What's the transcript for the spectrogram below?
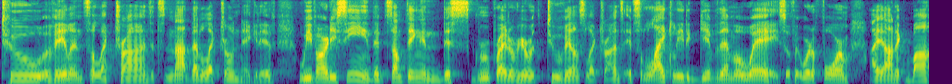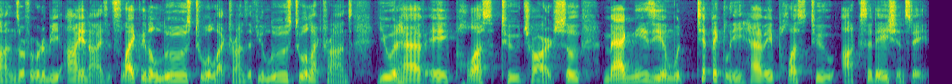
two valence electrons. It's not that electronegative. We've already seen that something in this group right over here with two valence electrons, it's likely to give them away. So if it were to form ionic bonds or if it were to be ionized, it's likely to lose two electrons. If you lose two electrons, you would have a plus two charge. So magnesium would typically have a plus two oxidation state.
